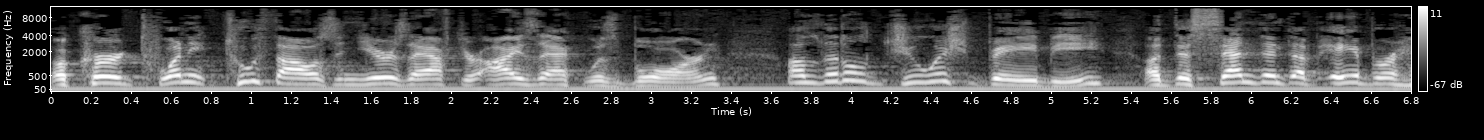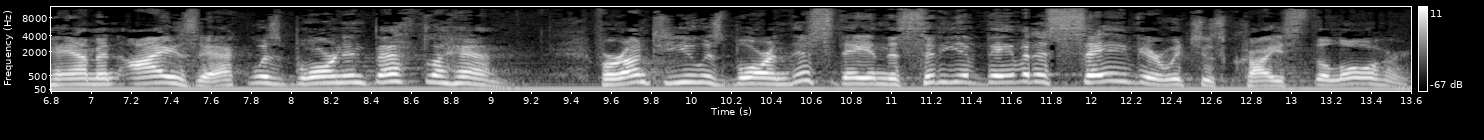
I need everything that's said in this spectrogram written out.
occurred 2,000 years after Isaac was born. A little Jewish baby, a descendant of Abraham and Isaac, was born in Bethlehem. For unto you is born this day in the city of David a Savior, which is Christ the Lord.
